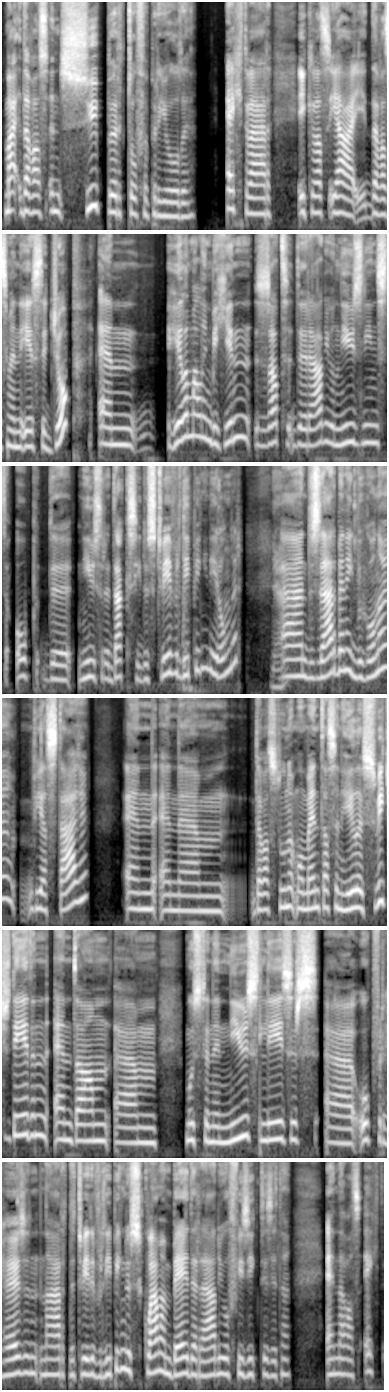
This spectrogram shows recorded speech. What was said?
Maar dat was een super toffe periode. Echt waar. Ik was, ja, dat was mijn eerste job. En helemaal in het begin zat de radio nieuwsdienst op de nieuwsredactie. Dus twee verdiepingen hieronder. Ja. Eh, dus daar ben ik begonnen via stage. En, en ehm, dat was toen het moment dat ze een hele switch deden. En dan ehm, moesten de nieuwslezers eh, ook verhuizen naar de tweede verdieping. Dus kwamen bij de radio fysiek te zitten. En dat was echt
